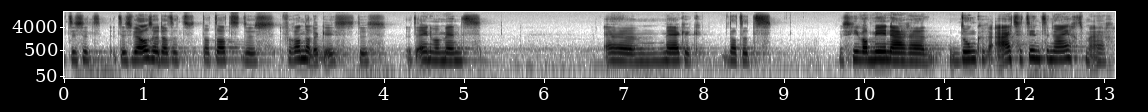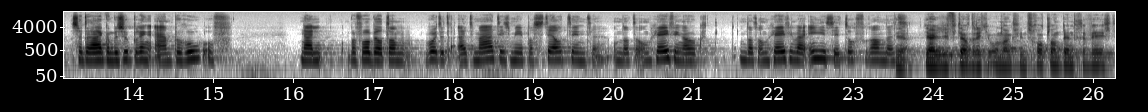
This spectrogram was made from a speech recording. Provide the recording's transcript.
het is, het, het is wel zo dat, het, dat dat dus veranderlijk is. Dus het ene moment ehm, merk ik dat het misschien wat meer naar uh, donkere aardse tinten neigt. Maar zodra ik een bezoek breng aan Peru of naar bijvoorbeeld, dan wordt het automatisch meer pasteltinten, omdat de omgeving ook omdat de omgeving waarin je zit toch verandert. Ja, ja je vertelde dat je onlangs in Schotland bent geweest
